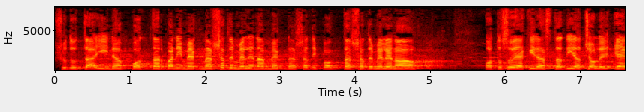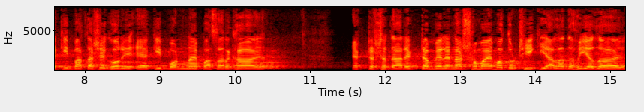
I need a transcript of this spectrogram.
শুধু তাই না, পদ্মার পানি মেঘনার সাথে মেলে না, মেঘনার সাথে পদ্মার সাথে মেলে না। অথচ একই রাস্তা দিয়া চলে, একই বাতাসে ঘরে, একই বন্যায় পাচার খায়। একটার সাথে আরেকটা মেলে না, সময় মতো ঠিকই আলাদা হইয়া যায়।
